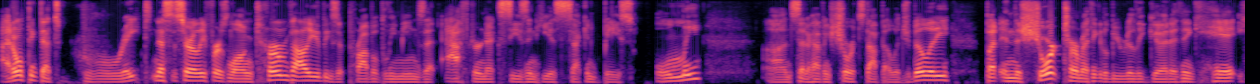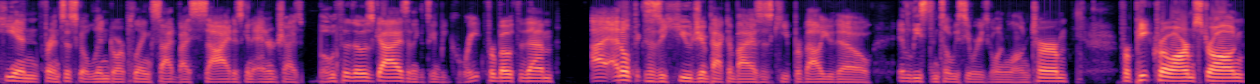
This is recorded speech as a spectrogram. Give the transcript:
I don't think that's great necessarily for his long term value because it probably means that after next season he is second base only uh, instead of having shortstop eligibility. But in the short term, I think it'll be really good. I think he, he and Francisco Lindor playing side by side is going to energize both of those guys. I think it's going to be great for both of them. I, I don't think this has a huge impact on Baez's keeper value, though, at least until we see where he's going long term. For Pete Crow Armstrong,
